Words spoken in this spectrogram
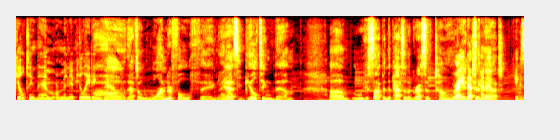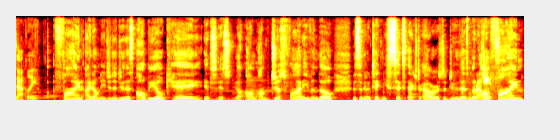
guilting them or manipulating them. Oh, that's a wonderful thing. Yes, guilting them. Um, we could slap in the passive aggressive tone. Right. That's kind that. of exactly. fine i don't need you to do this i'll be okay it's it's i'm, I'm just fine even though this is going to take me six extra hours to do this but i'm fine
